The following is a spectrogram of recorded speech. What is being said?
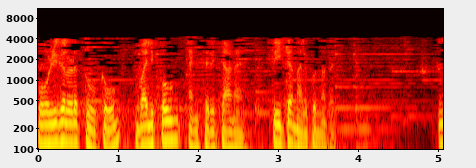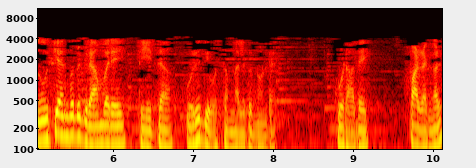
കോഴികളുടെ തൂക്കവും വലിപ്പവും അനുസരിച്ചാണ് തീറ്റ നൽകുന്നത്. നൂറ്റി അൻപത് ഗ്രാം വരെ തീറ്റ ഒരു ദിവസം നൽകുന്നുണ്ട്. കൂടാതെ പഴങ്ങൾ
